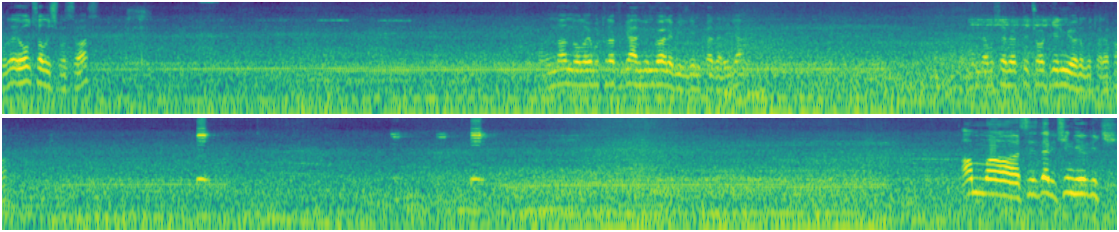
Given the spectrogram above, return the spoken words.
Burada yol çalışması var. Ondan dolayı bu trafik her gün böyle bildiğim kadarıyla. Ben de bu sebeple çok girmiyorum bu tarafa. Ama sizler için girdik.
